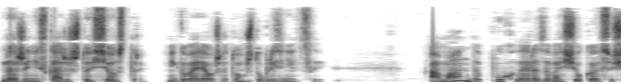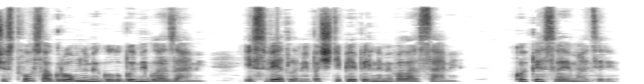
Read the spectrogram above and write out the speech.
Даже не скажешь, что сестры, не говоря уж о том, что близнецы. Аманда — пухлое розовощекое существо с огромными голубыми глазами и светлыми, почти пепельными волосами. Копия своей матери.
